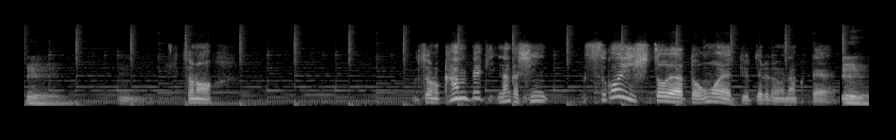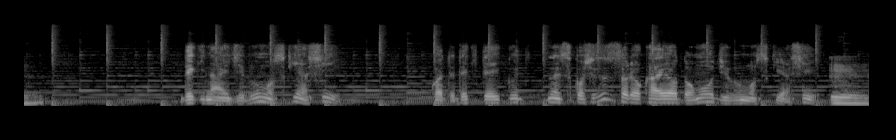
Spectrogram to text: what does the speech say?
て。うん、うん、そのその完璧、なんかしんすごい人やと思えって言ってるのではなくて、うん、できない自分も好きやし、こうやってできていく、ね、少しずつそれを変えようと思う自分も好きやし、うん、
